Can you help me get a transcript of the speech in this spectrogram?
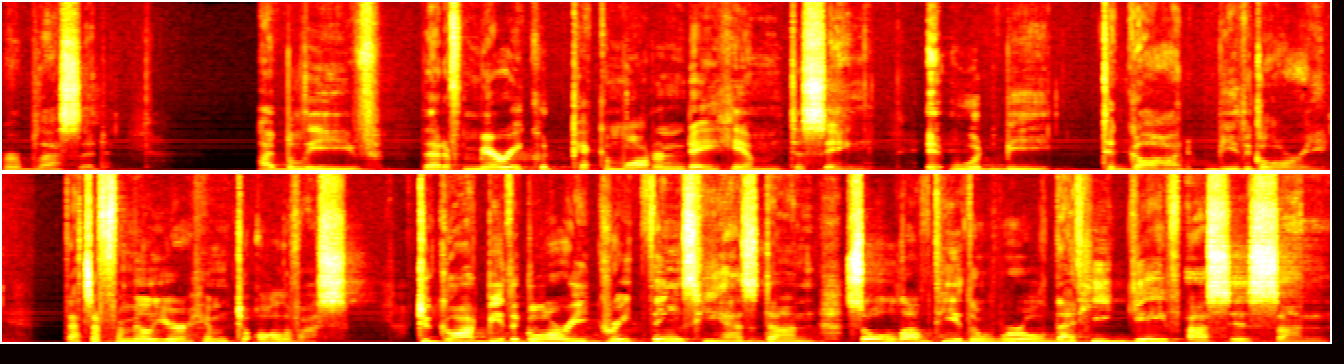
her blessed. I believe that if Mary could pick a modern day hymn to sing, it would be To God Be the Glory. That's a familiar hymn to all of us. To God be the glory, great things he has done. So loved he the world that he gave us his Son,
